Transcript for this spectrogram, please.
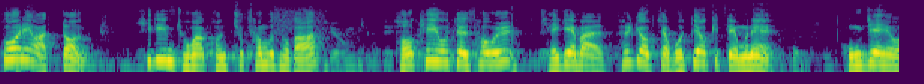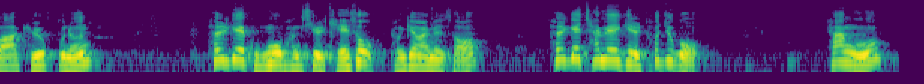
후원해 왔던 히림 종합 건축 사무소가 더케이 호텔 서울 재개발 설계업체가 못 되었기 때문에 공제회와 교육부는 설계 공모 방식을 계속 변경하면서 설계 참여의 길을 터주고 향후 시-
